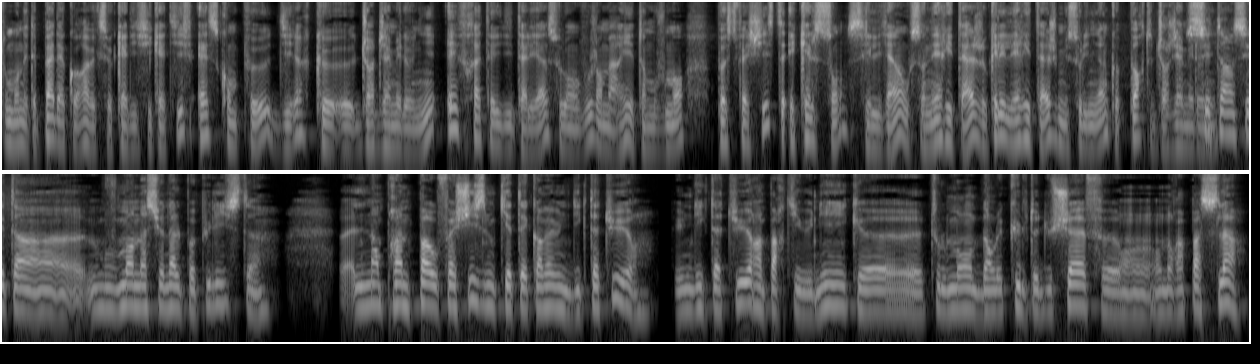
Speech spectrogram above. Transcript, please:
Tout le monde n'était pas d'accord avec ce qualificatif. Est-ce qu'on peut dire que euh, Giorgia Meloni et Fratelli d'Italia, selon vous Jean-Marie, est un mouvement post-fasciste? Et quels sont ses liens ou son héritage Quel est l'héritage mussolinien que porte Giorgia Meloni? C'est un, c'est un mouvement national populiste. Elle n'emprunte pas au fascisme qui était quand même une dictature. Une dictature, un parti unique, euh, tout le monde dans le culte du chef, euh, on n'aura pas cela.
